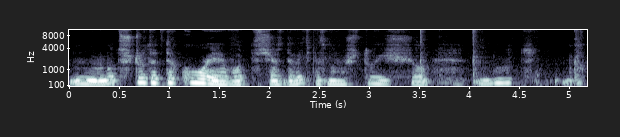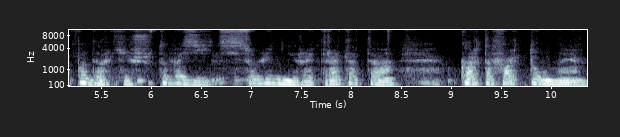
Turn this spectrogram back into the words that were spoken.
вот что-то такое, вот сейчас давайте посмотрим, что еще. Ну, вот, как подарки, что-то возить, сувениры, тра-та-та, карта фортуны.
